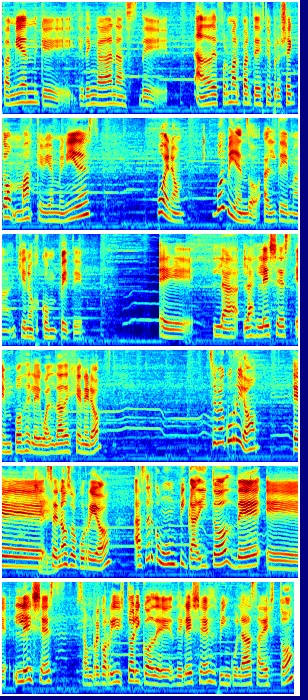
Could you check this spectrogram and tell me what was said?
también que, que tenga ganas de, nada, de formar parte de este proyecto, más que bienvenides. Bueno, volviendo al tema que nos compete, eh, la- las leyes en pos de la igualdad de género, se me ocurrió, eh, Sí. se nos ocurrió, hacer como un picadito de eh, leyes, o sea, un recorrido histórico de, de leyes vinculadas a esto.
